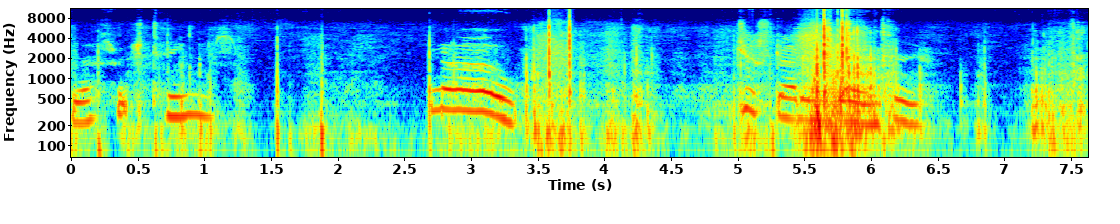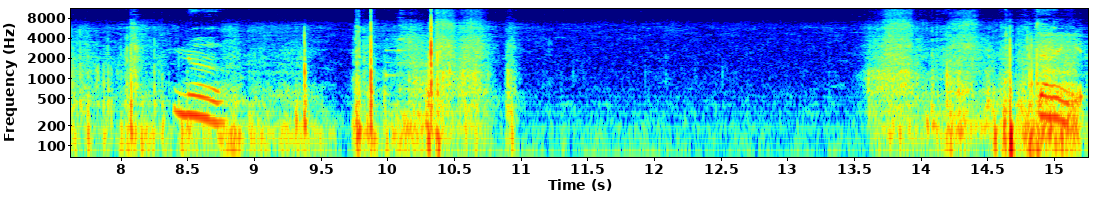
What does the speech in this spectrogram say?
did I switch teams? No! Just got in the game too. No. Dang it.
